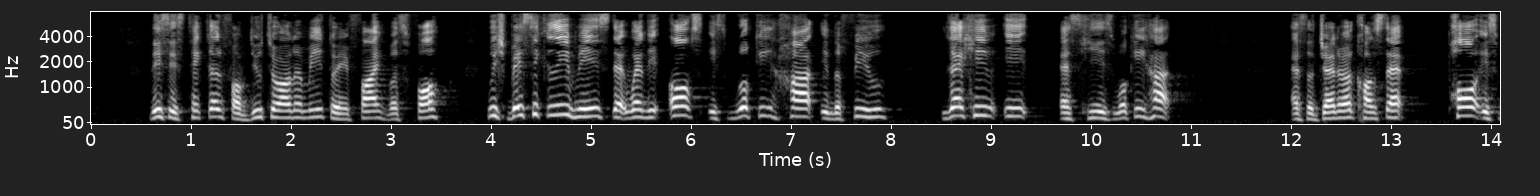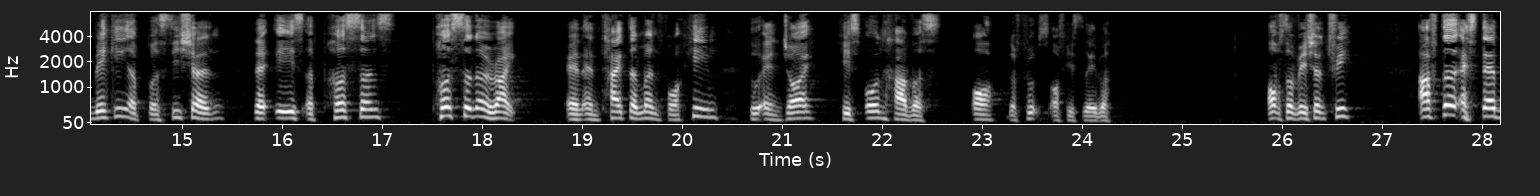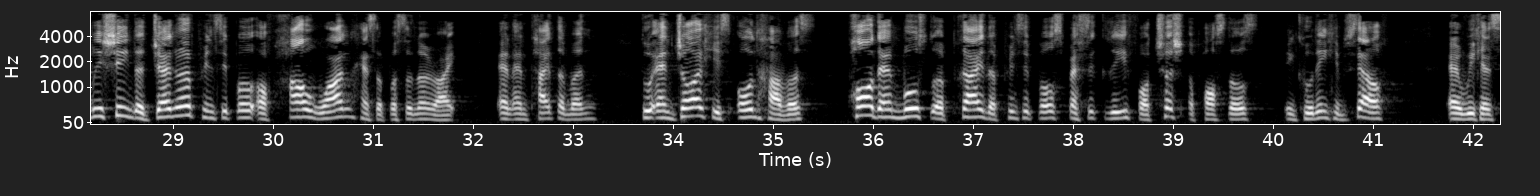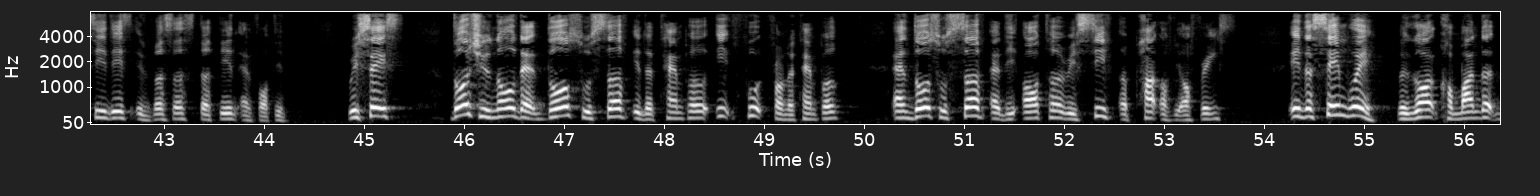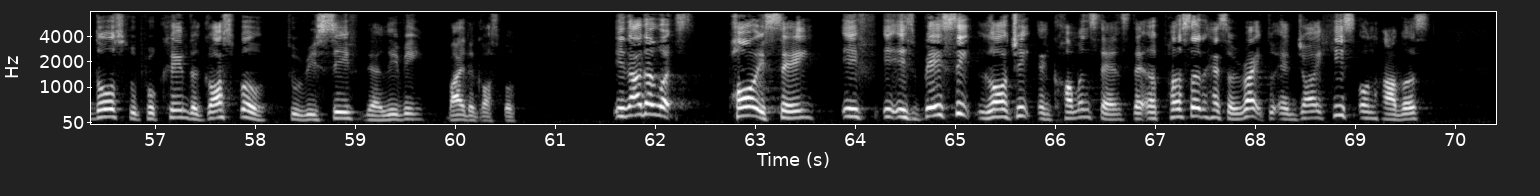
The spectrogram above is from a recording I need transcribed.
This is taken from Deuteronomy 25 verse 4, which basically means that when the ox is working hard in the field, let him eat as he is working hard. As a general concept, Paul is making a position that it is a person's personal right and entitlement for him to enjoy his own harvest or the fruits of his labor. Observation 3. After establishing the general principle of how one has a personal right and entitlement to enjoy his own harvest, Paul then moves to apply the principle specifically for church apostles, including himself, and we can see this in verses 13 and 14, which says, Don't you know that those who serve in the temple eat food from the temple, and those who serve at the altar receive a part of the offerings? In the same way, the Lord commanded those who proclaim the gospel to receive their living by the gospel. In other words, Paul is saying if it is basic logic and common sense that a person has a right to enjoy his own harvest,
